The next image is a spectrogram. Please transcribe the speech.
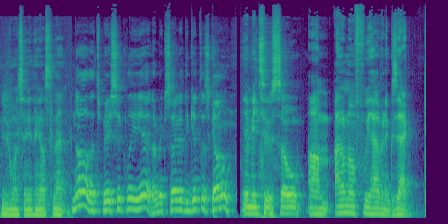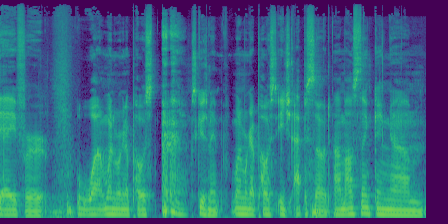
did you want to say anything else to that? No, that's basically it. I'm excited to get this going. Yeah, me too. So um, I don't know if we have an exact day for when, when we're gonna post. excuse me, when we're gonna post each episode. Um, I was thinking um,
